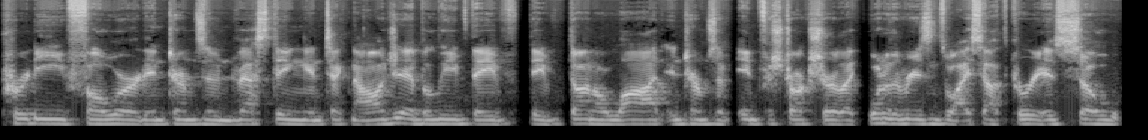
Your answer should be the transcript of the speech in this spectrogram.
pretty forward in terms of investing in technology. I believe they've they've done a lot in terms of infrastructure. Like one of the reasons why South Korea is so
